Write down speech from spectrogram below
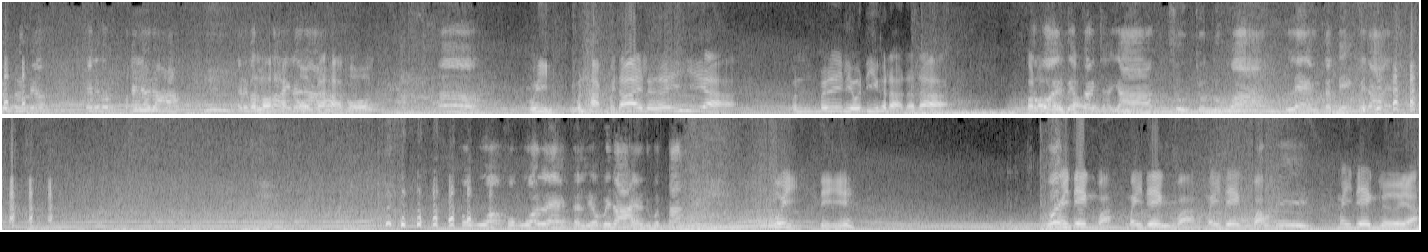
ลงลงแล้วแค่นี้มันไปแล้วนะแค่นี้มันเราไปหักแล้โค้วงนะนะหักโค้ง เออ อุ้ยมันหักไม่ได้เลยไอ้เฮียมันไม่ได้เลี้ยวดีขนาดนั้นอะก็ก็เราบอกไม่ไอ้เว็บเขาตั้งฉายาสูตรจนรู้ว่าแรงแต่เบรกไม่ได้คงว่าคงว่าแรงแต่เลี้ยวไม่ได้อะดูมันตั้งดิเฮ้ยตีเฮ้ยไม่เด้งว่ะ ไม่เด้งว่ะ ไม่เด้งว่ะ เอาดีไม่เด้งเลยอะ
